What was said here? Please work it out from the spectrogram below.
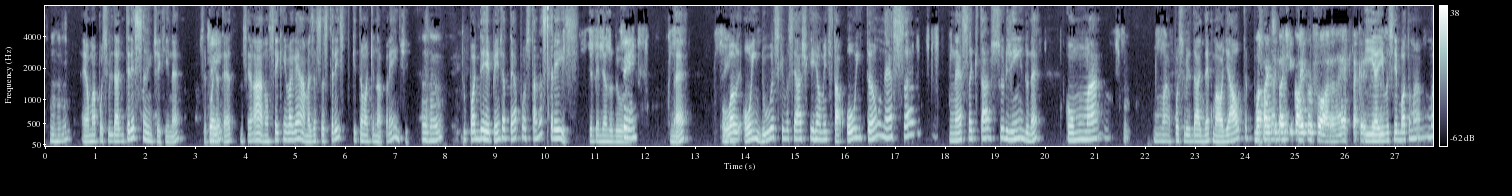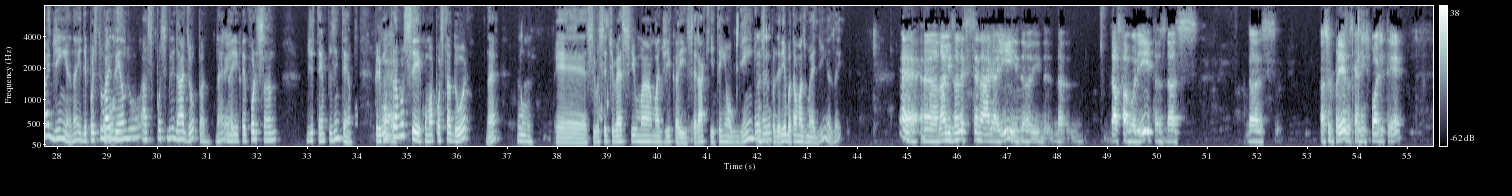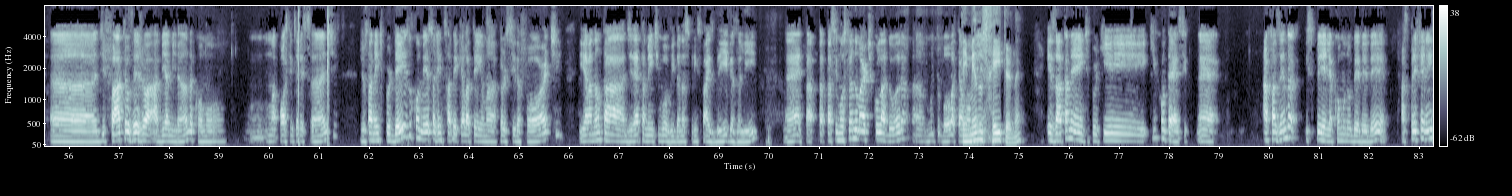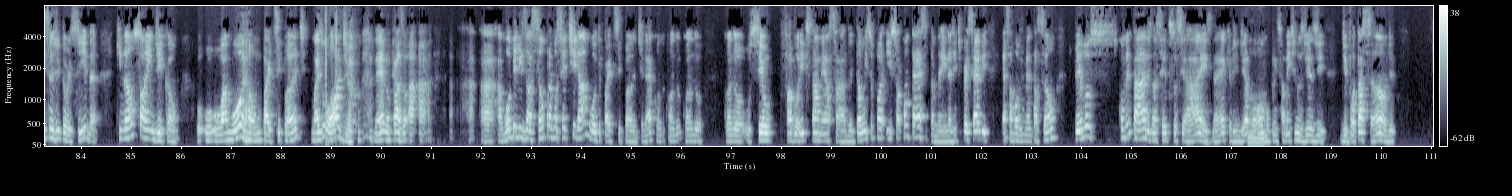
uhum. é uma possibilidade interessante aqui, né? Você pode sim. até. Ah, não sei quem vai ganhar, mas essas três que estão aqui na frente, uhum tu pode de repente até apostar nas três, dependendo do. Sim. Né? Sim. Ou, ou em duas que você acha que realmente está. Ou então nessa nessa que está surgindo, né? Como uma, uma possibilidade, né? Com uma odd alta. Uma participante que corre por fora, né? Que tá crescendo. E aí você bota uma moedinha, né? E depois tu uhum. vai vendo as possibilidades. Opa, né? Sim. Daí reforçando de tempos em tempos. Pergunto É. para você, como apostador, né? Hum. É, se você tivesse uma, uma dica aí, será que tem alguém que você Uhum. poderia botar umas moedinhas aí? É, é, analisando esse cenário aí da- da- das favoritas, das, das, das surpresas que a gente pode ter, ah, de fato eu vejo a, Bia Miranda como uma aposta interessante, justamente por desde o começo a gente saber que ela tem uma torcida forte e ela não está diretamente envolvida nas principais brigas ali. Né? Tá, tá, tá se mostrando uma articuladora ah, muito boa até tem o momento. menos hater, né? Exatamente, porque o que acontece? É, a Fazenda espelha, como no BBB, as preferências de torcida que não só indicam o, o, o amor a um participante, mas o ódio, né? no caso, a, a, a, a mobilização para você tirar um outro participante, né? quando, quando, quando, quando o seu favorito está ameaçado. Então, isso, isso acontece também. Né? A gente percebe essa movimentação pelos comentários nas redes sociais, né? que hoje em dia é bom, principalmente nos dias de, de votação, de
